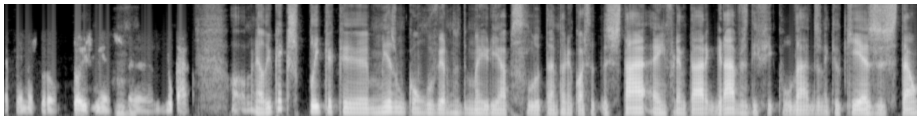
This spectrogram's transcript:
apenas durou dois meses uh, no cargo. Oh, Manel, e o que é que explica que, mesmo com um governo de maioria absoluta, António Costa está a enfrentar graves dificuldades naquilo que é a gestão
